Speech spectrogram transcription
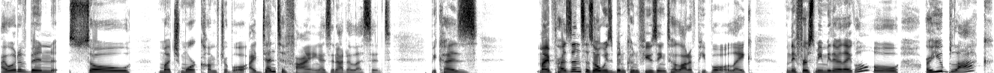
I would have been so much more comfortable identifying as an adolescent because my presence has always been confusing to a lot of people. Like, when they first meet me, they're like, "Oh, are you black?"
